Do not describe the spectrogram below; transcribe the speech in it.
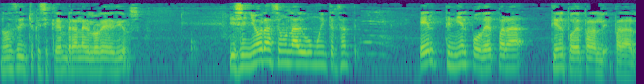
¿no les he dicho que si creen verán la gloria de Dios? Y Señor hace un algo muy interesante. Él tenía el poder para, tiene el poder para, para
